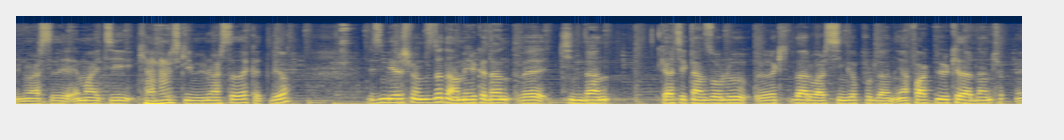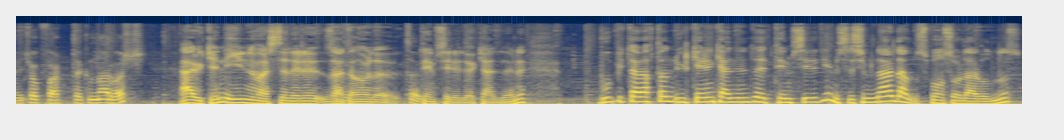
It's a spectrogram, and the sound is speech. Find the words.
üniversiteleri MIT, Cambridge gibi üniversitelere katılıyor. Bizim yarışmamızda da Amerika'dan ve Çin'den gerçekten zorlu rakipler var. Singapur'dan yani farklı ülkelerden çok, çok farklı takımlar var. Her ülkenin iyi üniversiteleri zaten Tabii, orada tabii. temsil ediyor kendilerini. Bu bir taraftan ülkenin kendini de temsili değil mi? Siz şimdi nereden sponsorlar buldunuz?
